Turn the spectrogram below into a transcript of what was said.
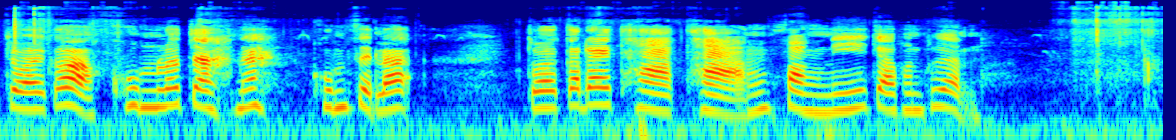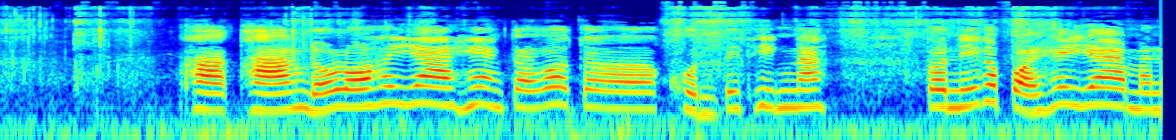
จ อยก็คุมแล้วจ้ะนะคุมเสร็จแล้วจอยก็ได้ถากถางฝั่งนี้จ้ะเพื่อนๆถากถางเดี๋ยวรอให้หญ้าแห้งจอยก็จะขนไปทิ้งนะตอนนี้ก็ปล่อยให้หญ้ามัน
